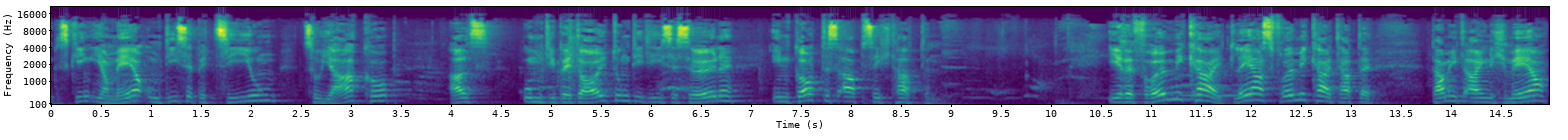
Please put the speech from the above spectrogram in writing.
Und es ging ihr mehr um diese Beziehung zu Jakob als um die Bedeutung, die diese Söhne in Gottes Absicht hatten. Ihre Frömmigkeit, Leas Frömmigkeit hatte damit eigentlich mehr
